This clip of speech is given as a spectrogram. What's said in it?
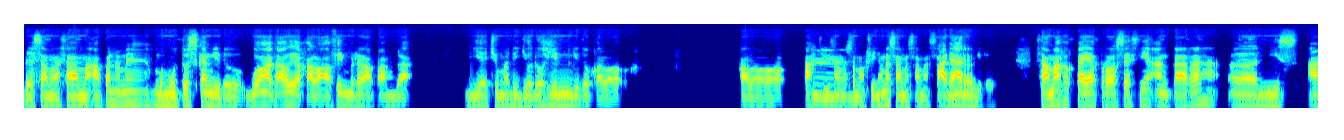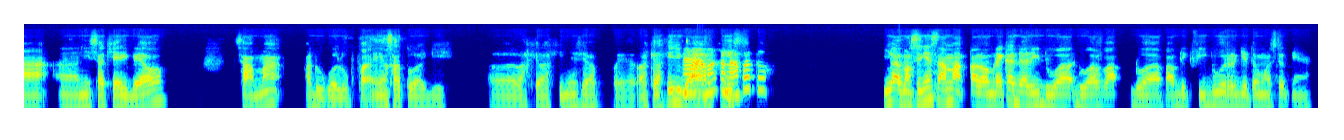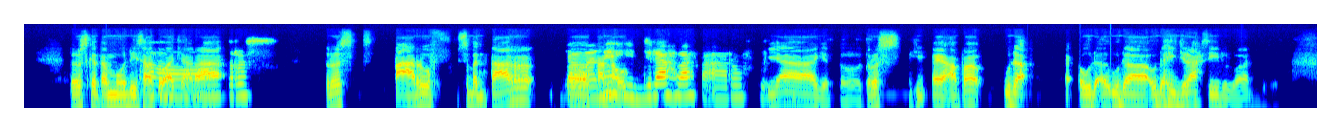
udah sama-sama apa namanya memutuskan gitu. Gua nggak tahu ya kalau Alvin bener apa enggak. Dia cuma dijodohin gitu kalau kalau Taki Hmm. sama-sama Vina mah sama-sama sadar gitu. Sama kayak prosesnya antara eh, Nisa eh, Nisa Cherry Bell sama aduh gue lupa yang satu lagi laki-lakinya siapa ya? Laki-laki juga Nah, emang artis. kenapa tuh? Enggak, maksudnya sama kalau mereka dari dua dua dua public figure gitu maksudnya. Terus ketemu di satu Oh, acara, Terus terus taruh sebentar, jalannya karena- hijrah lah ta'aruf gitu. ya gitu. Terus eh apa udah eh, udah udah udah hijrah sih duluan.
